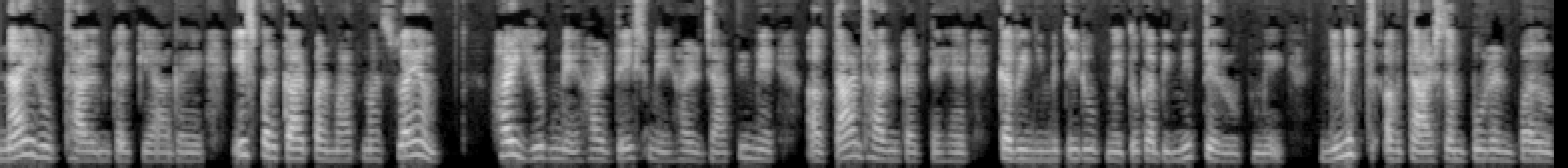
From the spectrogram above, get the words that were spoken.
नए रूप धारण करके आ गए। इस प्रकार परमात्मा स्वयं हर युग में, हर देश में, हर जाति में अवतार धारण करते हैं। कभी निमित्त रूप में तो कभी नित्य रूप में। निमित्त अवतार, संपूर्ण बल,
